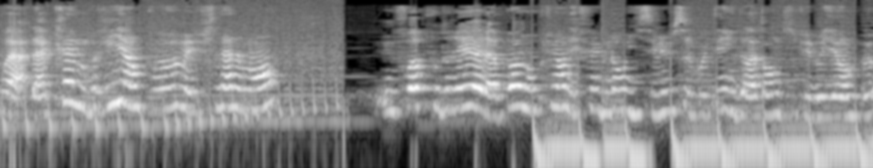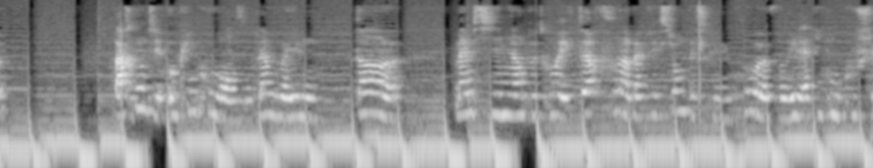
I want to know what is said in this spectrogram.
Voilà, la crème brille un peu, mais finalement, une fois poudrée, elle a pas non plus un effet glowy. C'est juste le côté hydratant qui fait briller un peu. Par contre, j'ai aucune couvrance. Donc là, vous voyez mon teint... Euh, même si j'ai mis un peu de correcteur, full imperfection, parce que du coup, il euh, faudrait appliquer une couche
